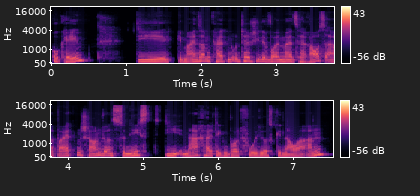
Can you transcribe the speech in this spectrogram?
Okay. Die Gemeinsamkeiten, Unterschiede wollen wir jetzt herausarbeiten. Schauen wir uns zunächst die nachhaltigen Portfolios genauer an.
